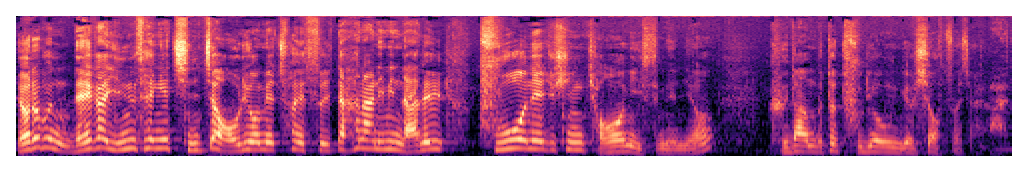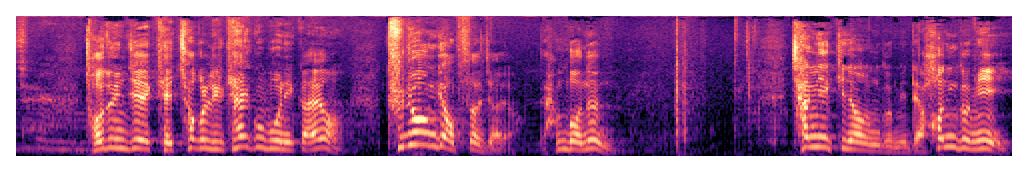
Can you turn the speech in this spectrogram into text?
여러분, 내가 인생에 진짜 어려움에 처했을 때 하나님이 나를 구원해 주신 경험이 있으면요. 그 다음부터 두려운 것이 없어져요. 저도 이제 개척을 이렇게 하고 보니까요. 두려운 게 없어져요. 한 번은 창립기념금인데 헌금이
